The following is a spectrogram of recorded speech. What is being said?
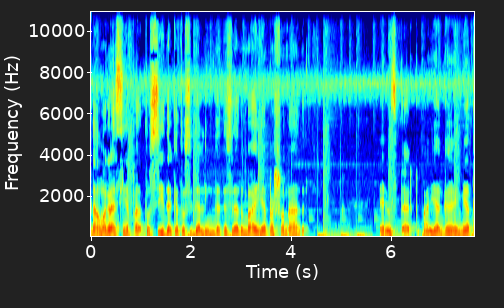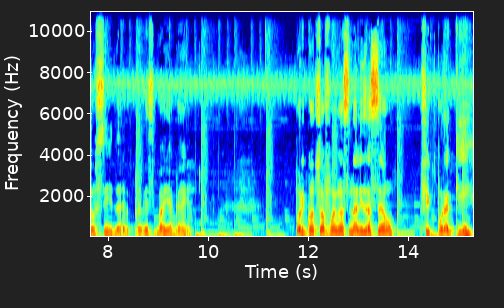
dá uma gracinha para a torcida, que a torcida é linda, a torcida do Bahia é apaixonada. Eu espero que o Bahia ganhe, minha torcida, é para ver se o Bahia ganha. Por enquanto só foi uma sinalização. Fico por aqui.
